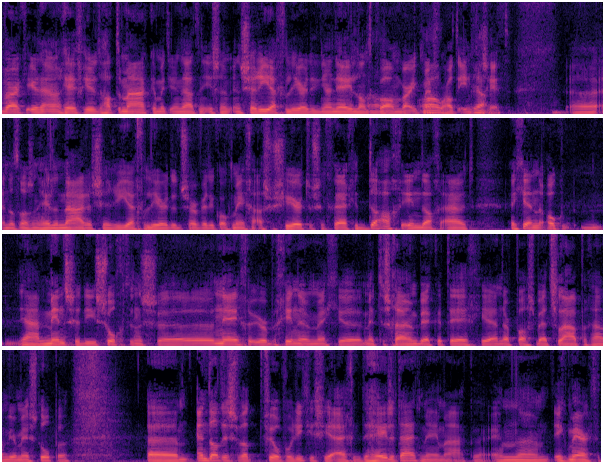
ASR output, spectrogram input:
waar ik eerder aan refereerde... dat had te maken met inderdaad een, een sharia-geleerde die naar Nederland oh. kwam... waar ik mij oh, voor had ingezet. Ja. Uh, en dat was een hele nare sharia-geleerde, dus daar werd ik ook mee geassocieerd. Dus dan krijg je dag in, dag uit. Weet je, en ook ja, mensen die s ochtends uh, negen uur beginnen met, je, met de schuimbekken tegen je... en daar pas bij het slapen gaan weer mee stoppen. Um, en dat is wat veel politici eigenlijk de hele tijd meemaken. En uh, ik merkte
